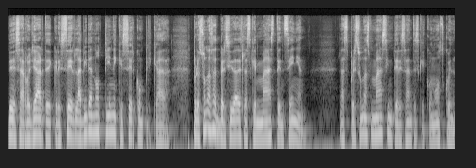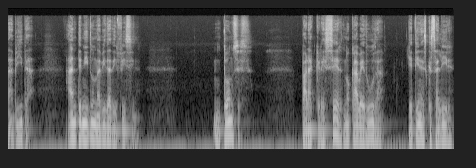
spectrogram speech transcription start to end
de desarrollarte, de crecer. La vida no tiene que ser complicada, pero son las adversidades las que más te enseñan. Las personas más interesantes que conozco en la vida han tenido una vida difícil. Entonces, para crecer no cabe duda que tienes que salir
